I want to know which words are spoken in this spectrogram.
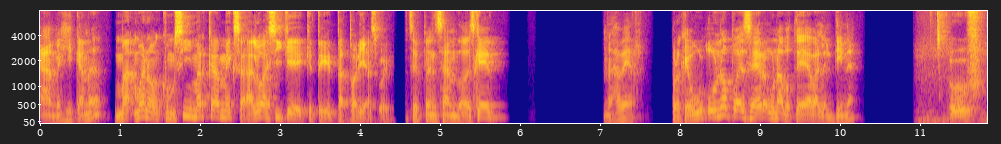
ah, mexicana? bueno, como sí, marca mexa. Algo así que, que te tatuarías, güey. Estoy pensando. Es que. A ver. Porque uno puede ser una botella de Valentina. Uf.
